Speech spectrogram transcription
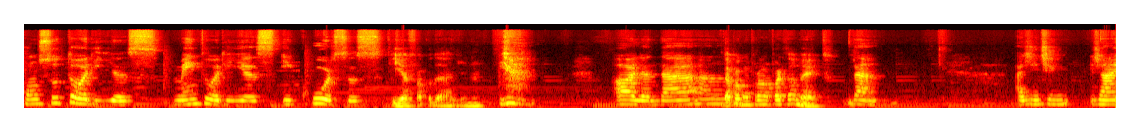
consultorias, mentorias e cursos. E a faculdade, né? Olha, dá. Dá para comprar um apartamento. Dá. A gente já.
